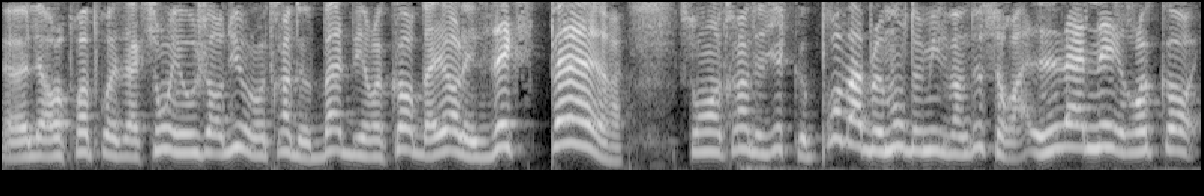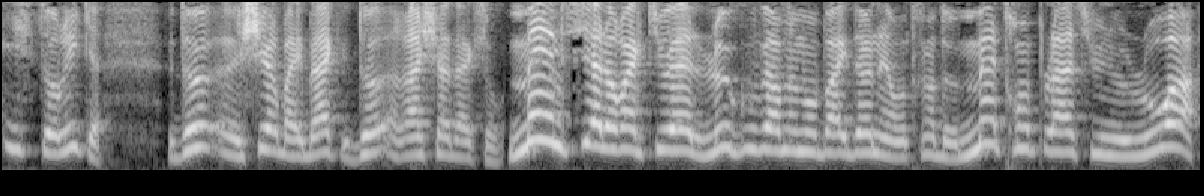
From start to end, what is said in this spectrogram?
euh, leurs propres actions et aujourd'hui on est en train de battre des records. D'ailleurs les experts sont en en train de dire que probablement 2022 sera l'année record historique de euh, share buyback, de rachat d'actions. Même si à l'heure actuelle, le gouvernement Biden est en train de mettre en place une loi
